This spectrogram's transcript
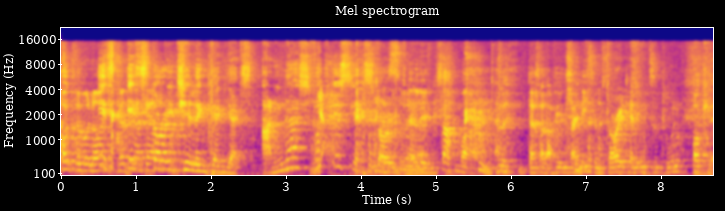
1895 und ist, ist Storytelling denn jetzt anders? Was ja. ist jetzt Storytelling? Sag mal. Also, das hat auf jeden Fall nichts mit Storytelling zu tun. Okay.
